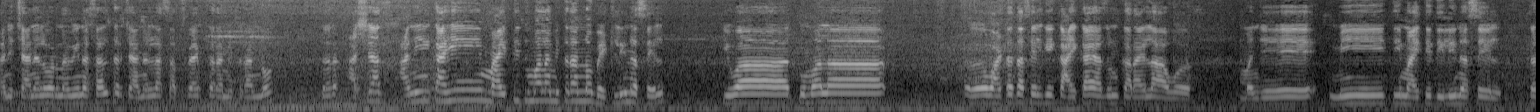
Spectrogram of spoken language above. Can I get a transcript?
आणि चॅनलवर नवीन असाल तर चॅनलला सबस्क्राईब करा मित्रांनो. तर अशाच आणि काही माहिती तुम्हाला मित्रांनो भेटली नसेल किंवा तुम्हाला वाटत असेल की काय काय अजून करायला हवं म्हणजे मी ती माहिती दिली नसेल तर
